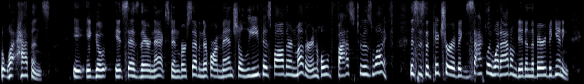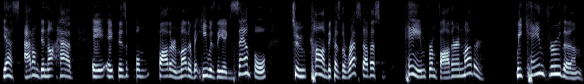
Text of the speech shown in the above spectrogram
But what happens? It, it, go, it says there next in verse 7 Therefore, a man shall leave his father and mother and hold fast to his wife. This is the picture of exactly what Adam did in the very beginning. Yes, Adam did not have a, a physical father and mother, but he was the example to come because the rest of us came from father and mother. We came through them.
